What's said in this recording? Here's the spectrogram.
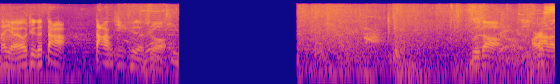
那瑶瑶这个大大进去的时候，知道，二了，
